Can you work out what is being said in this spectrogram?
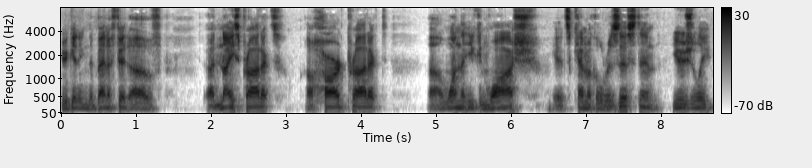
you're getting the benefit of a nice product, a hard product, uh, one that you can wash. It's chemical resistant usually,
